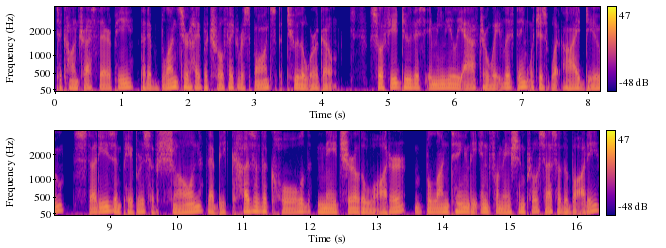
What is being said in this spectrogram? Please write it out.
to contrast therapy that it blunts your hypertrophic response to the workout. So if you do this immediately after weightlifting, which is what I do, studies and papers have shown that because of the cold nature of the water, blunting the inflammation process of the body,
